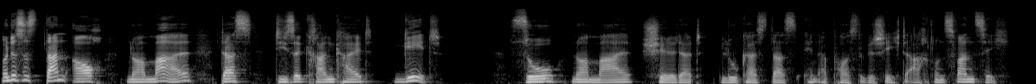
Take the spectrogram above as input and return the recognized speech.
Und es ist dann auch normal, dass diese Krankheit geht. So normal schildert Lukas das in Apostelgeschichte 28.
